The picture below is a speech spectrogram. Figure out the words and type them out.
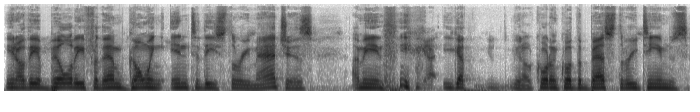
you know, the ability for them going into these three matches. I mean, you got, you got you know, quote unquote, the best three teams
